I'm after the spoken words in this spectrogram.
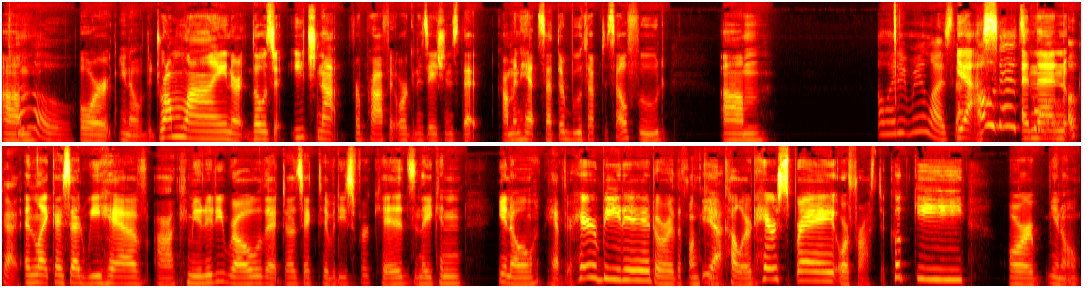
um, oh. or you know the Drum Line, or those are each not-for-profit organizations that come and ha- set their booth up to sell food. Um, Oh, I didn't realize that. Yes. Oh, that's and cool. then okay. and like I said, we have uh, Community Row that does activities for kids, and they can you know have their hair beaded or the funky Yeah. colored hairspray or frost a cookie or you know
